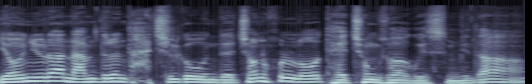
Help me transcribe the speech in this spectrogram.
연휴라 남들은 다 즐거운데 전 홀로 대청소하고 있습니다.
